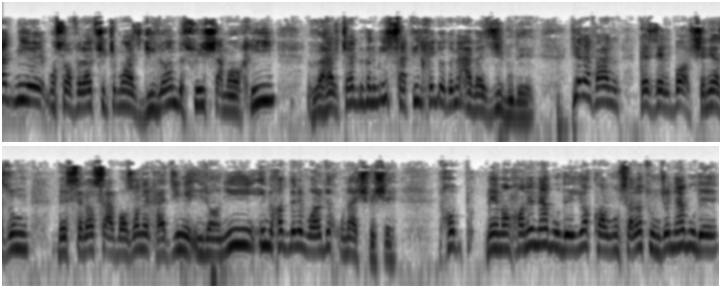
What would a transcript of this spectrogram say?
بعد میره مسافرت شد که ما از گیلان به سوی شماخی و حرکت می‌کنیم. این سفیر خیلی آدم عوضی بوده. یه نفر قزلباش یعنی از اون به اصطلاح سربازان قدیم ایرانی این می‌خواد بره وارد خونش بشه. خب مهمانخانه نبوده یا کاروانسرات اونجا نبوده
